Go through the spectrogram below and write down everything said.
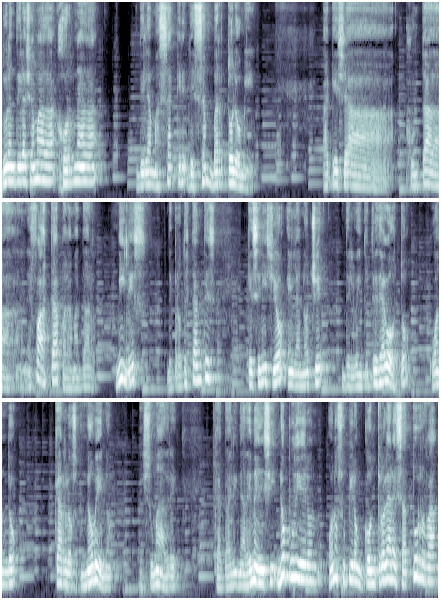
durante la llamada Jornada de la Masacre de San Bartolomé. Aquella juntada nefasta para matar miles de protestantes que se inició en la noche del 23 de agosto, cuando Carlos IX y su madre, Catalina de Medici, no pudieron o no supieron controlar a esa turba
